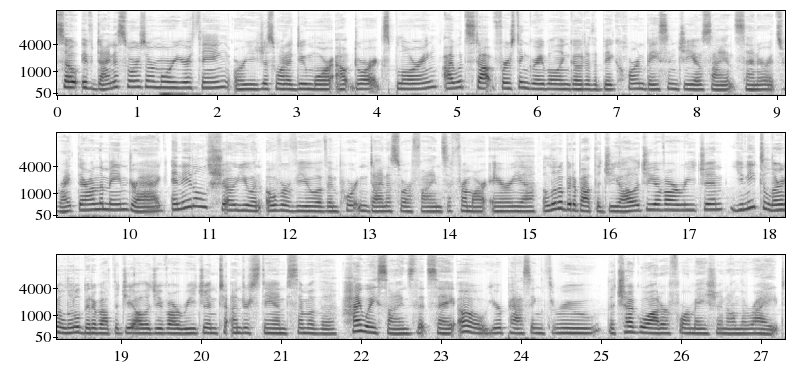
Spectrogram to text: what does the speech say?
So, if dinosaurs are more your thing, or you just want to do more outdoor exploring, I would stop first in Greybull and go to the Bighorn Basin Geoscience Center. It's right there on the main drag, and it'll show you an overview of important dinosaur finds from our area, a little bit about the geology of our region. You need to learn a little bit about the geology of our region to understand some of the highway signs that say, oh, you're passing through the Chugwater Formation on the right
